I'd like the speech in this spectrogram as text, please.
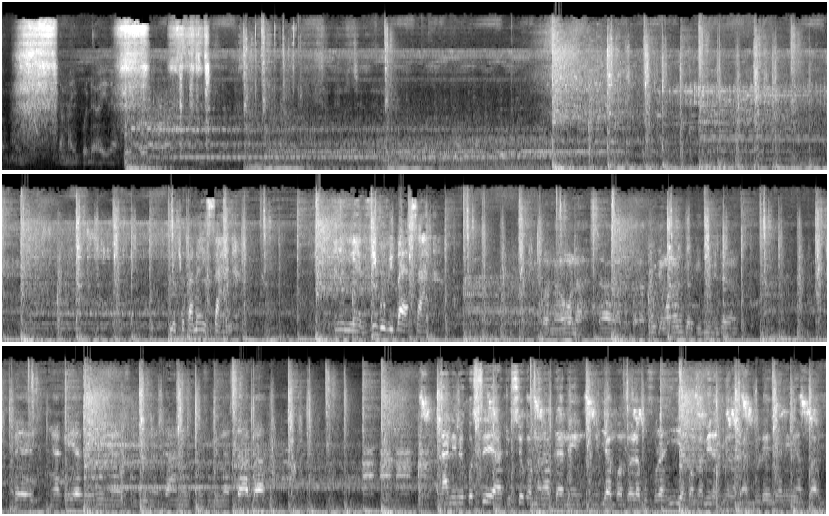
una kama ipo dawa ile. Nimechoka naye sana, ananiadhibu vibaya sana. Naona sana anakuja mwanamke wa kijini tena Eh, miaka ya karibuni nimekosea tu, sio kama labda ni, jambo ambalo la kufurahia kwamba mimi natumia kuleza nini, hapana.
